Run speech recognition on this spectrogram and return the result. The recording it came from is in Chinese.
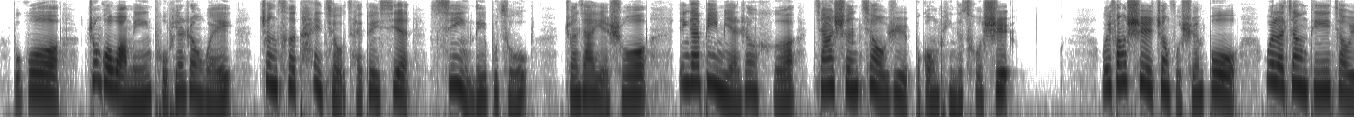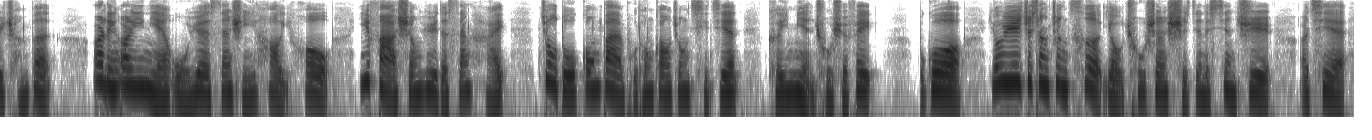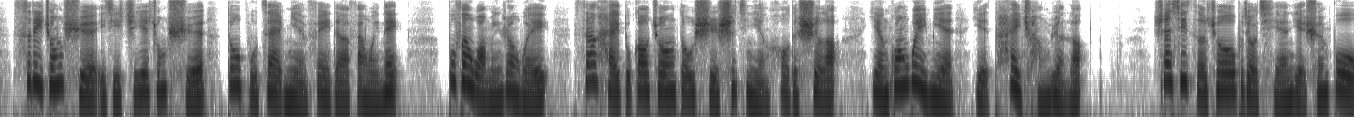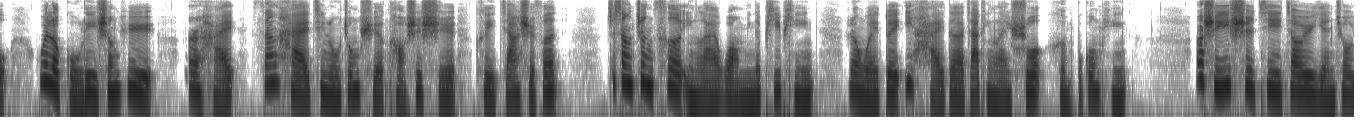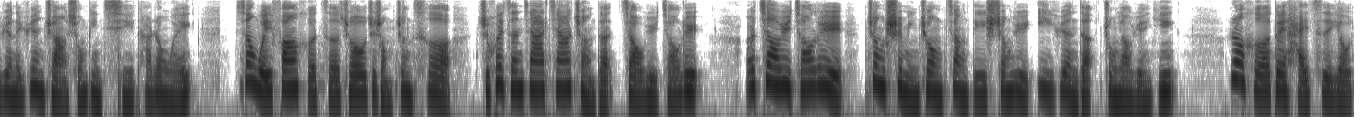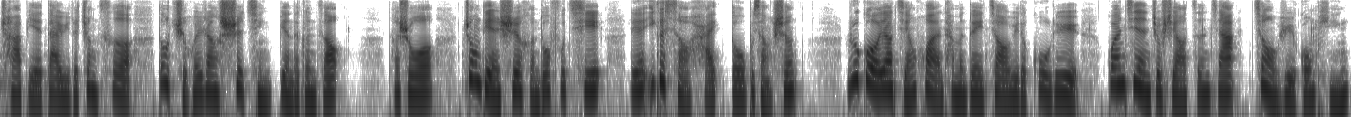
不过，中国网民普遍认为政策太久才兑现，吸引力不足。专家也说，应该避免任何加深教育不公平的措施。潍坊市政府宣布，为了降低教育成本，二零二一年五月三十一号以后，依法生育的三孩。就读公办普通高中期间可以免除学费，不过由于这项政策有出生时间的限制，而且私立中学以及职业中学都不在免费的范围内，部分网民认为三孩读高中都是十几年后的事了，眼光未免也太长远了。山西泽州不久前也宣布，为了鼓励生育，二孩、三孩进入中学考试时可以加十分。这项政策引来网民的批评，认为对一孩的家庭来说很不公平。二十一世纪教育研究院的院长熊丙奇他认为，像潍坊和泽州这种政策只会增加家长的教育焦虑，而教育焦虑正是民众降低生育意愿的重要原因。任何对孩子有差别待遇的政策，都只会让事情变得更糟。他说，重点是很多夫妻连一个小孩都不想生。如果要减缓他们对教育的顾虑，关键就是要增加教育公平。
